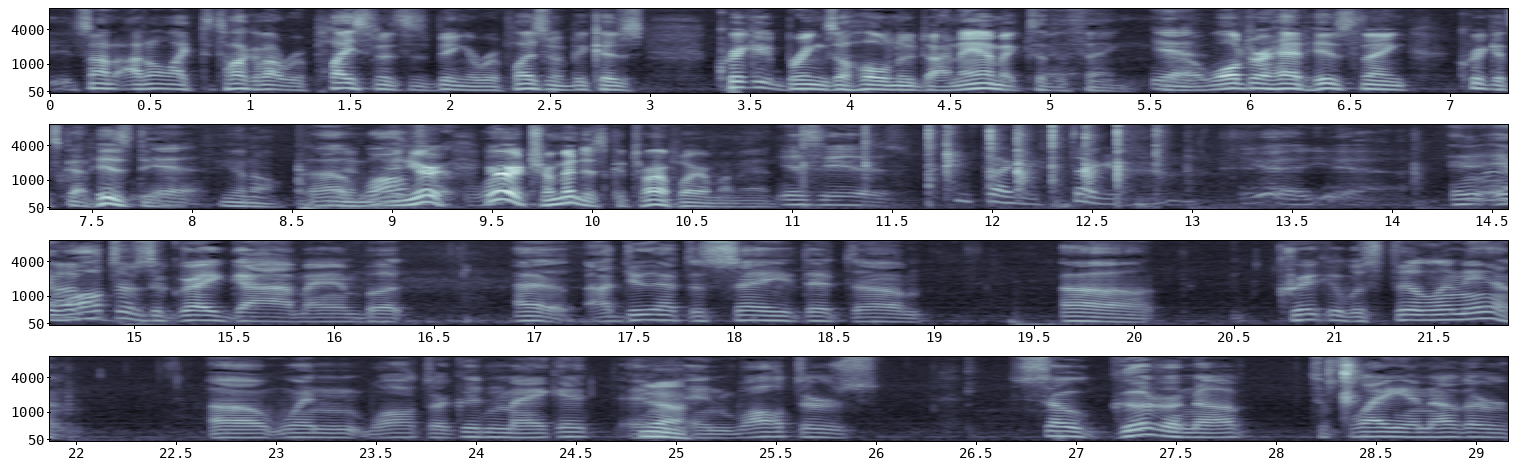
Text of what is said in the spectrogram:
it's not. I don't like to talk about replacements as being a replacement because cricket brings a whole new dynamic to the thing. You Yeah. know, Walter had his thing, cricket's got his deal. Yeah. You know, Uh, and, and you're you're a tremendous guitar player, my man. Yes, he is. Thank you, thank you. Yeah, yeah. And, and Walter's a great guy, man. But I, I do have to say that um, uh, Cricket was filling in uh, when Walter couldn't make it, and, Yeah. and Walter's so good enough to play in other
